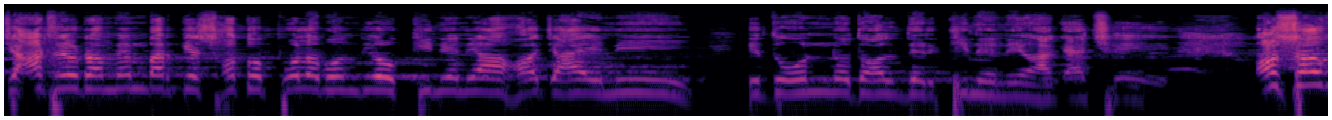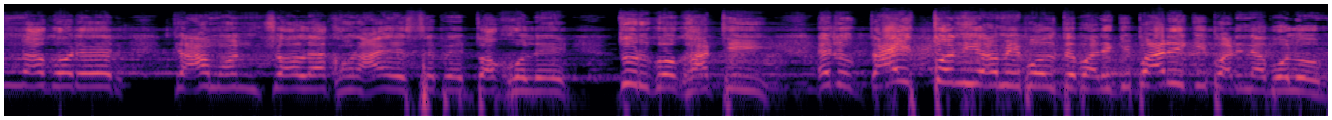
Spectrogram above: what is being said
যে আঠেরোটা মেম্বারকে শত প্রলোবন্দিও কিনে নেওয়া হয় যায়নি। কিন্তু অন্য দলদের কিনে নেওয়া গেছে। অশোকনগরের গ্রাম অঞ্চল এখন আইএসএফ এর দখলে, দুর্গঘাটি। একটু দায়িত্ব নিয়ে আমি বলতে পারি কি পারি কি, পারি না, বলুন।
